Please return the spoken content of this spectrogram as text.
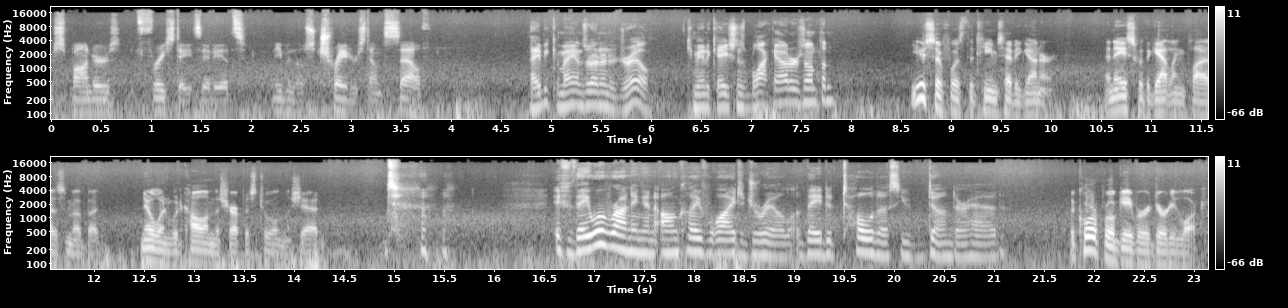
responders, free states idiots, and even those traitors down south. Maybe command's running a drill. Communications blackout or something? Yusuf was the team's heavy gunner. An ace with a Gatling plasma, but no one would call him the sharpest tool in the shed. if they were running an enclave wide drill, they'd have told us, you dunderhead. The corporal gave her a dirty look,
